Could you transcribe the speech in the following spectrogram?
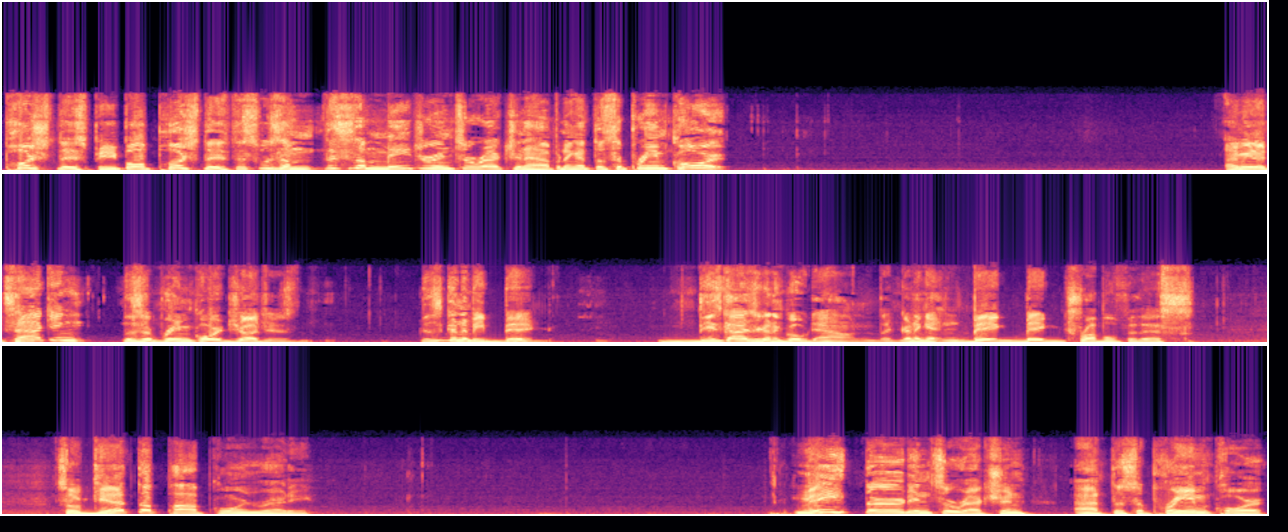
Push this, people. Push this. This was a this is a major insurrection happening at the Supreme Court. I mean, attacking the Supreme Court judges, this is going to be big. These guys are going to go down. They're going to get in big, big trouble for this. So get the popcorn ready. May 3rd insurrection at the Supreme Court.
